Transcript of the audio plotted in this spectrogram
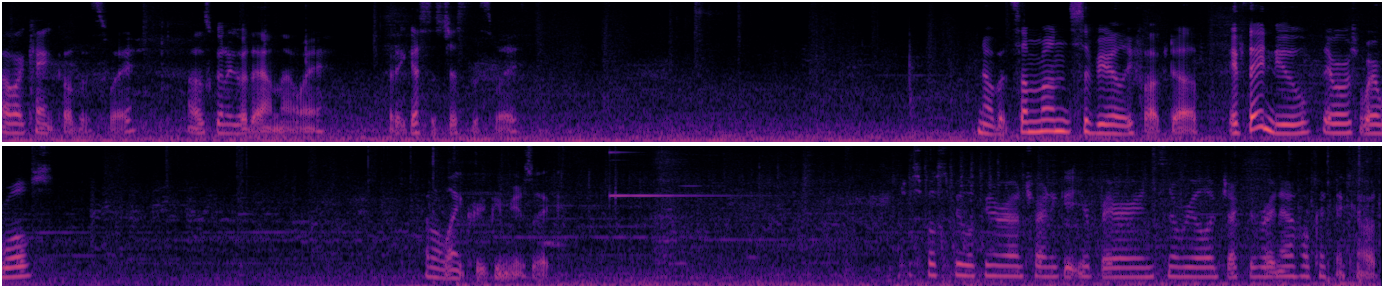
Oh, I can't go this way. I was gonna go down that way. But I guess it's just this way. No, but someone severely fucked up. If they knew there was werewolves. I don't like creepy music. You're supposed to be looking around trying to get your bearings. No real objective right now. How can I think about?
